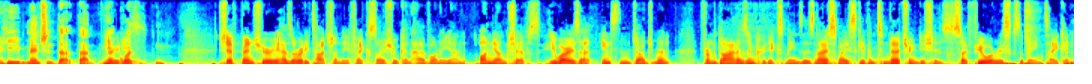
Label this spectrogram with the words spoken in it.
he mentioned that that, Here that it quote. is. Chef Ben Shewry has already touched on the effects social can have on a young on young chefs. He worries that instant judgment from diners and critics means there's no space given to nurturing dishes, so fewer risks are being taken.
